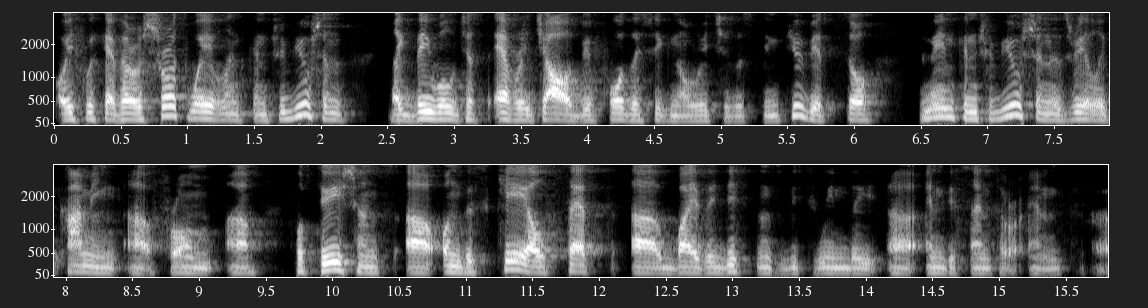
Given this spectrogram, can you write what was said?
or if we have very short wavelength contribution, like they will just average out before the signal reaches a spin qubit. So the main contribution is really coming uh, from uh, fluctuations uh, on the scale set uh, by the distance between the uh, center and uh,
